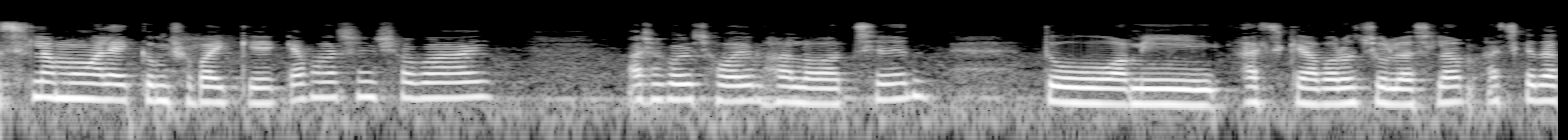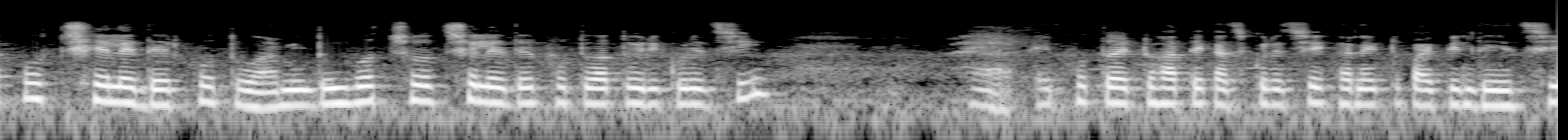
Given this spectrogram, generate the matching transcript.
আসসালামু আলাইকুম সবাইকে। কেমন আছেন সবাই? আশা করি সবাই ভালো আছেন। তো আমি আজকে আবারও চলে আসলাম। আজকে দেখো ছেলেদের ফতুয়া। আমি দুই বছর ছেলেদের ফতুয়া তৈরি করেছি। হ্যাঁ এই ফতুয়া একটু হাতে কাজ করেছি। এখানে একটু পাইপিং দিয়েছি।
